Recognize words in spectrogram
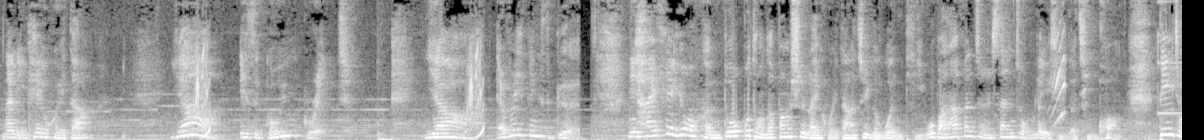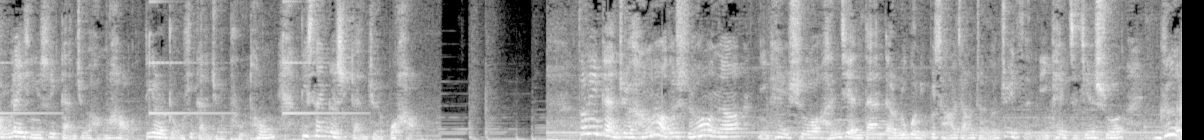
那你可以回答：“Yeah, it's going great. Yeah, everything's good.” 你还可以用很多不同的方式来回答这个问题。我把它分成三种类型的情况。第一种类型是感觉很好，第二种是感觉普通，第三个是感觉不好。当你感觉很好的时候呢，你可以说很简单的，如果你不想要讲整个句子，你可以直接说 good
